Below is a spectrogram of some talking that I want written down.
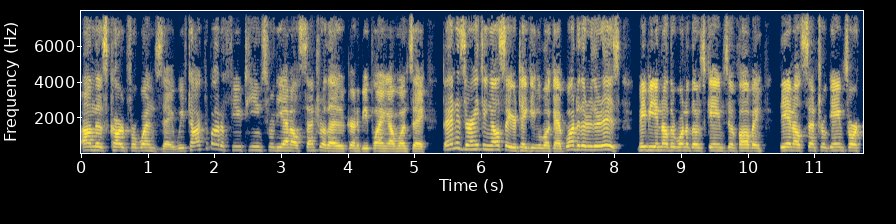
on this card for Wednesday. We've talked about a few teams for the NL Central that are going to be playing on Wednesday. Ben, is there anything else that you're taking a look at? What there is? Maybe another one of those games involving the NL Central games, or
